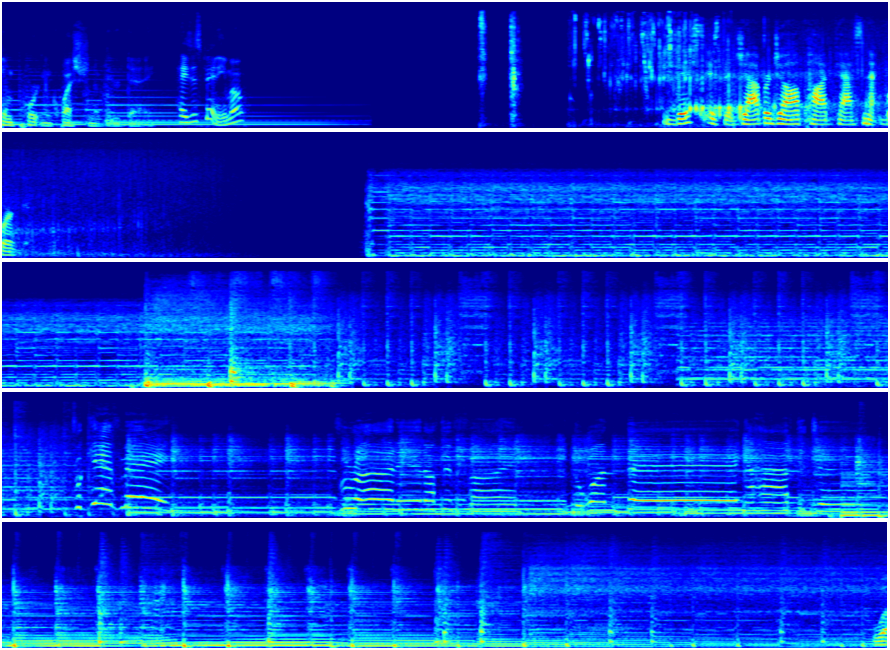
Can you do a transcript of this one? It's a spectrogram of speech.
important question of your day. Hey, is this band emo? This is the Jabberjaw Podcast Network.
